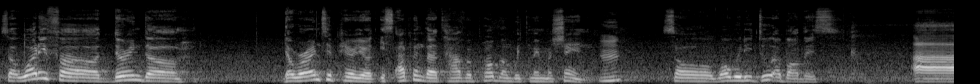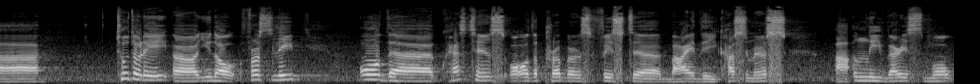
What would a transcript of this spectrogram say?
So what if uh, during the the warranty period is happened that I have a problem with my machine? Hmm? So what would you do about this? Uh, totally, uh, you know, firstly, all the questions or all the problems faced uh, by the customers are only very small,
